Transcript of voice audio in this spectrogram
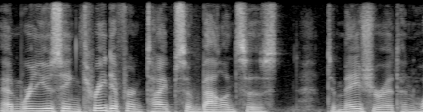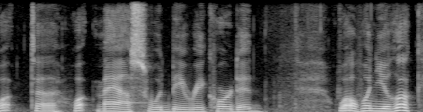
and we're using three different types of balances to measure it and what, uh, what mass would be recorded. Well, when you look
